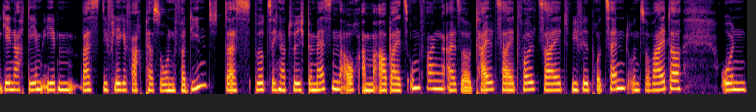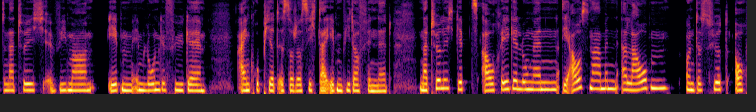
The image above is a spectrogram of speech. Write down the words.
je nachdem eben, was die Pflegefachperson verdient. Das wird sich natürlich bemessen, auch am Arbeitsumfang, also Teilzeit, Vollzeit, wie viel Prozent und so weiter. Und natürlich, wie man eben im Lohngefüge eingruppiert ist oder sich da eben wiederfindet. Natürlich gibt's auch Regelungen, die Ausnahmen erlauben, und das führt auch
